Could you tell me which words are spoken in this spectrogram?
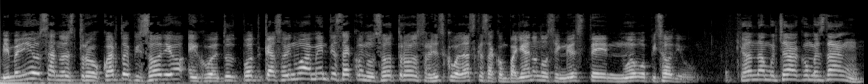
Bienvenidos a nuestro cuarto episodio en Juventud Podcast. Hoy nuevamente está con nosotros Francisco Velázquez acompañándonos en este nuevo episodio. ¿Qué onda muchachos? ¿Cómo están?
